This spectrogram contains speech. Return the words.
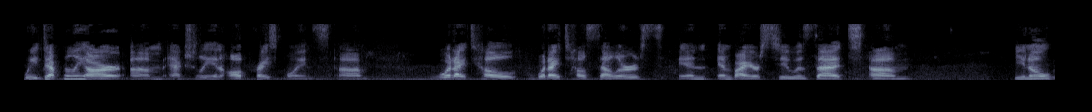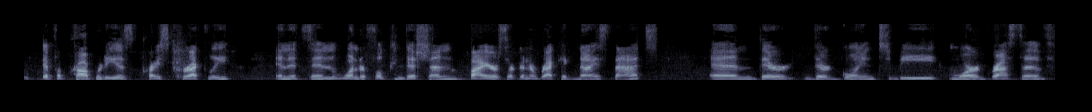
we definitely are. Um, actually, in all price points. Um, what I tell what I tell sellers and, and buyers too is that um, you know if a property is priced correctly and it's in wonderful condition, buyers are going to recognize that, and they're they're going to be more aggressive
